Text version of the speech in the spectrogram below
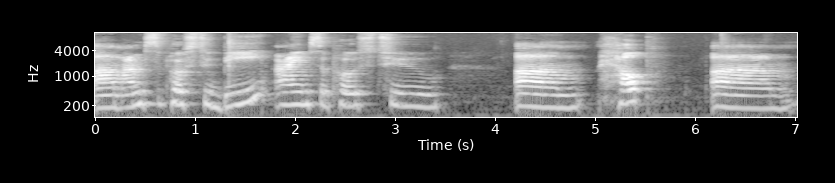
Um, I'm supposed to be. I am supposed to um, help um,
